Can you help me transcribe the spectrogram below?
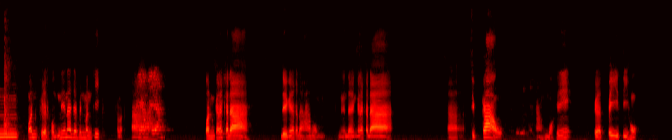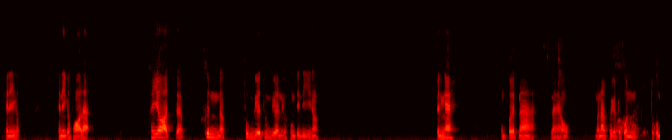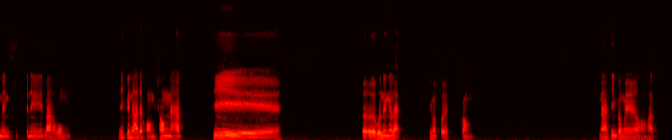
วันเกิดผมเนี่ยน่าจะเป็นวันที่อ่าวันกรกฎาเดือนกรกฎาครับผมเดือนเดือนกรกฎาอ่าสิบเก้าอ่าผมบอกแค่นี้ เกิดปีสี่หกแค่นี้แค่นี้ก็พอละถ้ายอดแบบขึ้นแบบ ทุกเดือนทุกเดือนนี่ก็คงจะดีเนาะเป็นไง ผมเปิดหน้าแล้วมานั่งคุยกับทุกคน ทุกคนเป็นเป็นยังไงบ้างครับผม นี่คือหน้าเจ้าของช่องนะครับ ที่ เออเออคนหนึงนั่นแหละ ที่มาเปิดกล้อง หน้าจริงก็ไม่ได้หล่อครับ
